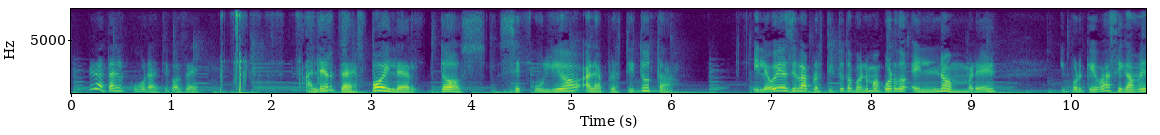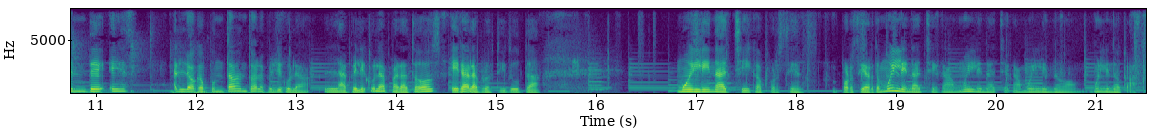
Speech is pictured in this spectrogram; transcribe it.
no era tal cura, chicos. Eh. Alerta, spoiler 2, se culió a la prostituta. Y le voy a decir la prostituta porque no me acuerdo el nombre. Y porque básicamente es lo que apuntaba en toda la película. La película para todos era la prostituta. Muy linda chica, por cierto. Por cierto, muy linda chica, muy linda chica, muy lindo, muy lindo caso.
